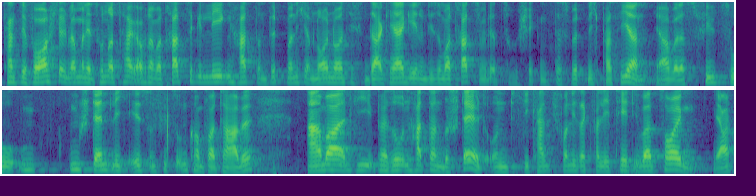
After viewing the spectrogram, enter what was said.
Kannst dir vorstellen, wenn man jetzt 100 Tage auf einer Matratze gelegen hat, dann wird man nicht am 99. Tag hergehen und diese Matratze wieder zurückschicken. Das wird nicht passieren, ja, weil das viel zu umständlich ist und viel zu unkomfortabel. Aber die Person hat dann bestellt und die kann sich von dieser Qualität überzeugen. Ja?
